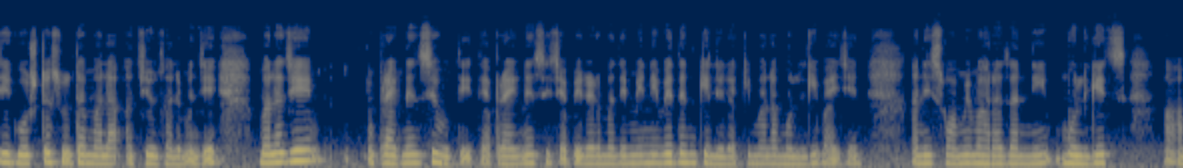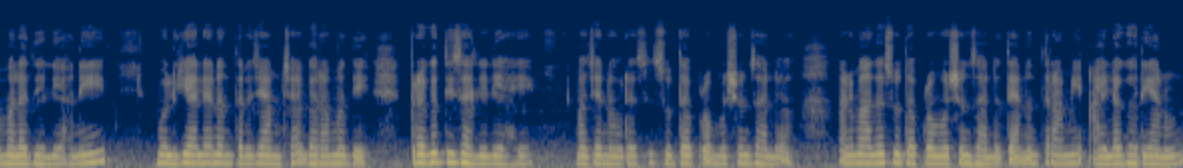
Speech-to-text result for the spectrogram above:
ती गोष्टसुद्धा मला अचीव झाली. म्हणजे मला जे प्रॅग्नन्सी होती त्या प्रॅग्नन्सीच्या पिरियडमध्ये मी निवेदन केलेलं की मला मुलगी पाहिजे आणि स्वामी महाराजांनी मुलगीच आम्हाला दिली. आणि मुलगी आल्यानंतर जे आमच्या घरामध्ये प्रगती झालेली आहे माझ्या नवऱ्याचं सुद्धा प्रमोशन झालं आणि माझंसुद्धा प्रमोशन झालं. त्यानंतर आम्ही आईला घरी आणून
